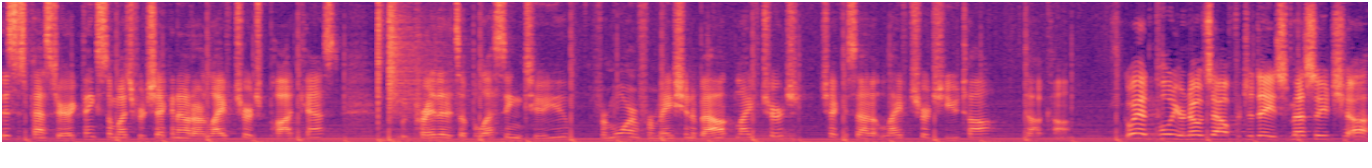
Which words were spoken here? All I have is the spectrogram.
This is Pastor Eric. Thanks so much for checking out our Life Church podcast. We pray that it's a blessing to you. For more information about Life Church, check us out at lifechurchutah.com. Go ahead and pull your notes out for today's message. Uh,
